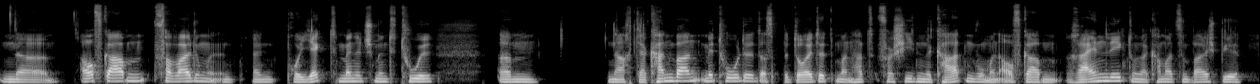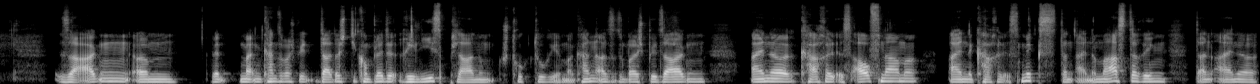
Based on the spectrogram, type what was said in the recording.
eine Aufgabenverwaltung, ein Projektmanagement-Tool ähm, nach der Kanban-Methode. Das bedeutet, man hat verschiedene Karten, wo man Aufgaben reinlegt und da kann man zum Beispiel sagen, ähm, wenn, man kann zum Beispiel dadurch die komplette Release-Planung strukturieren. Man kann also zum Beispiel sagen, eine Kachel ist Aufnahme, eine Kachel ist Mix, dann eine Mastering, dann eine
